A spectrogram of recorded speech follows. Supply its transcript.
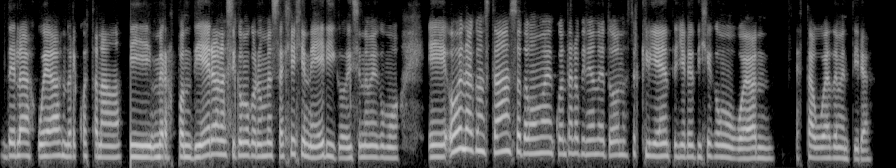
de las weas, no les cuesta nada. Y me respondieron así como con un mensaje genérico, diciéndome como, eh, hola Constanza, tomamos en cuenta la opinión de todos nuestros clientes. Yo les dije como, weón, esta wea es de mentira.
